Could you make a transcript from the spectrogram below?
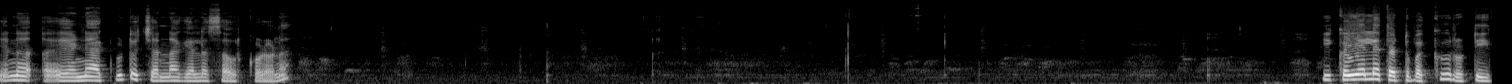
ಎಣ್ಣೆ ಎಣ್ಣೆ ಹಾಕ್ಬಿಟ್ಟು ಚೆನ್ನಾಗಿ ಎಲ್ಲ ಸವರ್ಕೊಳ್ಳೋಣ. ಈ ಕೈಯಲ್ಲೇ ತಟ್ಟಬೇಕು, ರೊಟ್ಟಿ ಈ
